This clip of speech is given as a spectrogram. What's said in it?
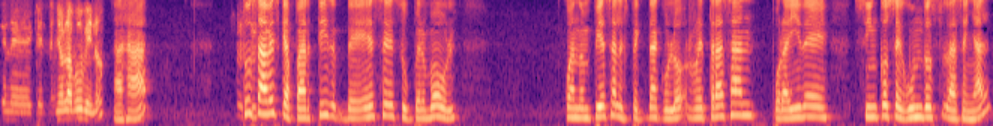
Que le que enseñó la boobie, ¿no? Ajá. Tú sabes que a partir de ese Super Bowl, cuando empieza el espectáculo, retrasan por ahí de 5 segundos la señal.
